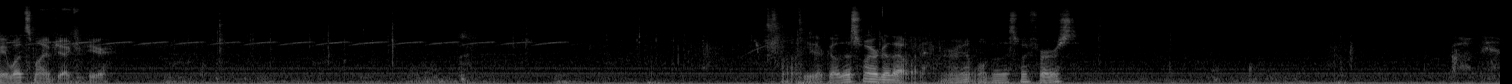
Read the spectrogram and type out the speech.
Okay, what's my objective here? Uh, either go this way or go that way. Alright, we'll go this way first. Oh man.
